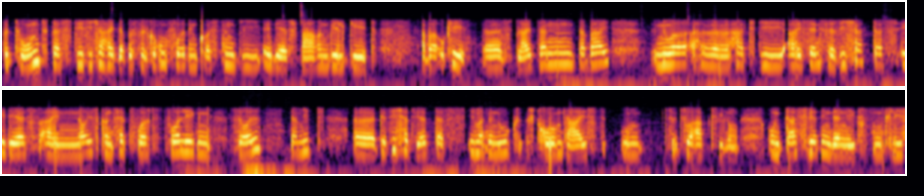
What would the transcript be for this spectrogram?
betont, dass die Sicherheit der Bevölkerung vor den Kosten, die EDF sparen will, geht. Aber okay, es bleibt dann dabei. Nur äh, hat die ISN versichert, dass EDF ein neues Konzept vor, vorlegen soll, damit äh, gesichert wird, dass immer genug Strom da ist um, zu, zur Abkühlung. Und das wird in der nächsten KLIS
